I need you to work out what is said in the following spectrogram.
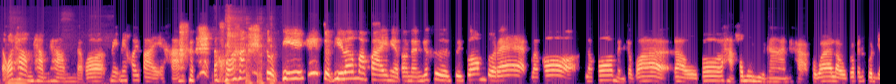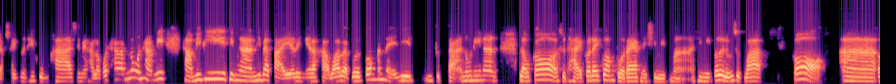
แต่ก็ทำทำทำแต่ก็ไม่ไม่ค่อยไปค่ะ แต่ว่าจุดที่จุดที่เริ่มมาไปเนี่ย ตอนนั้นก็คือซื้อกล้องตัวแรกแล้วก็แล้วก็เหมือนกับว่าเราก็หาข้อมูลอยู่นานค่ะ เพราะว่าเราก็เป็นคนอยากใช้เงินให้คุ้มค่าใช่ไหมคะเราก็ถามนู่นถามนี่ถามพี่ๆทีมงานที่แบบไตอะไรเงี้ยแหละค่ะว่าแบบเออกล้องอันไหนดีศึกษานู่นนี่นั่น แล้วก็สุดท้ายก็ได้กล้องตัวแรกในชีวิตมา ทีนี้ก็เลยรู้สึกว่า ก็อ่าเอ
